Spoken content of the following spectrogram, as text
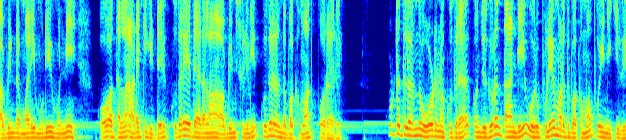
அப்படின்ற மாதிரி முடிவு பண்ணி கோவத்தெல்லாம் அடக்கிக்கிட்டு குதிரையை தேடலாம் அப்படின்னு சொல்லி குதிரை இருந்த பக்கமாக போகிறாரு கூட்டத்திலிருந்து ஓடின குதிரை கொஞ்சம் தூரம் தாண்டி ஒரு புளிய மரத்து பக்கமாக போய் நிற்கிது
